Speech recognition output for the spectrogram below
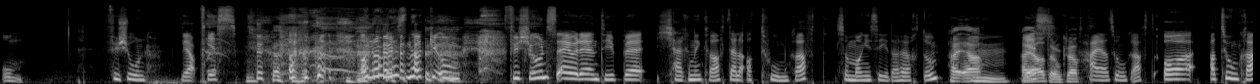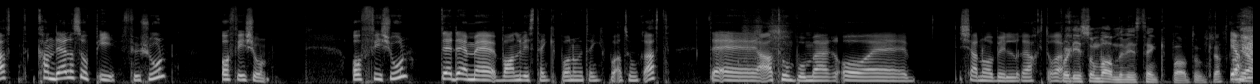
om. Fusjon. Ja. Yes. og når vi snakker om fusjon, så er jo det en type kjernekraft, eller atomkraft, som mange sikkert har hørt om. Heia, heia Yes. atomkraft. Heia atomkraft. Og atomkraft kan deles opp i fusjon og fisjon. Og fisjon, det er det vi vanligvis tenker på når vi tenker på atomkraft. Det er atombomber og eh, Tsjernobyl-reaktorer. For de som vanligvis tenker på atomkraft. Ja. ja.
